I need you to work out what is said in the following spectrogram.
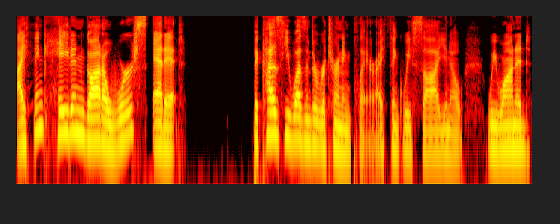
I think Hayden got a worse edit because he wasn't a returning player. I think we saw, you know, we wanted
